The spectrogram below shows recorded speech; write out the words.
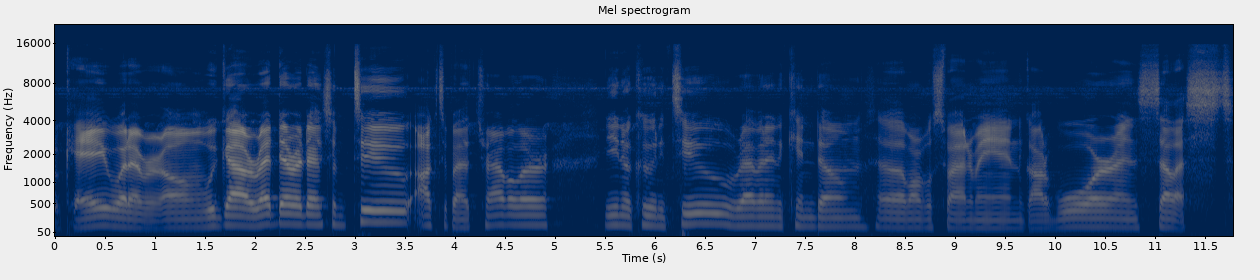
Okay, whatever. Um, we got Red Dead Redemption 2, Octopath Traveler, Ni no Kuni 2, Revenant Kingdom, uh, Marvel Spider-Man, God of War, and Celeste.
